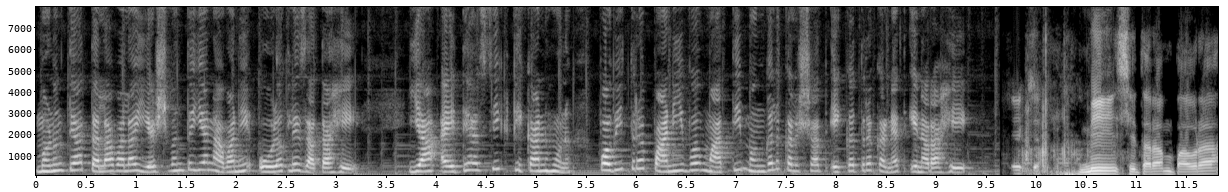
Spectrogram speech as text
म्हणून त्या तलावाला यशवंत या नावाने ओळखले जात आहे. या ऐतिहासिक ठिकाणहून पवित्र पाणी व माती मंगल कलशात एकत्र करण्यात येणार आहे. मी सीताराम पावरा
